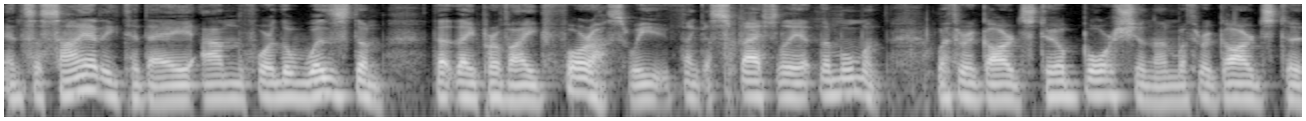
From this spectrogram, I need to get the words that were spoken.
in society today and for the wisdom that they provide for us. We think, especially at the moment, with regards to abortion and with regards to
